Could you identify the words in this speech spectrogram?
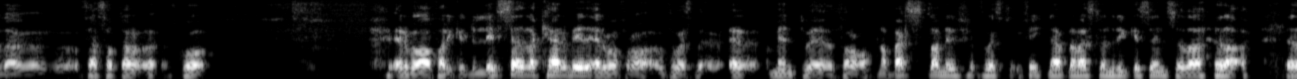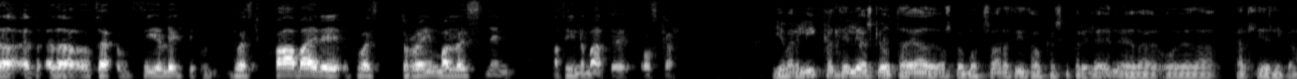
eða uh, þess aftar, sko erum við að fara í gegnum livsæðlakerfið, erum við að fara, þú veist, er, myndum við að fara að opna verslanir, þú veist, fíknefna verslanir ríkisins eða, eða, eða, eða, því er líkt, þú veist, hvað væri, þú veist, drauma lausnin að þínu mati, Óskar? Ég var líka til í að skjóta því að Óskar mótt svara því þá kannski bara í leiðinu eða, eða Karl Líðin líka.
